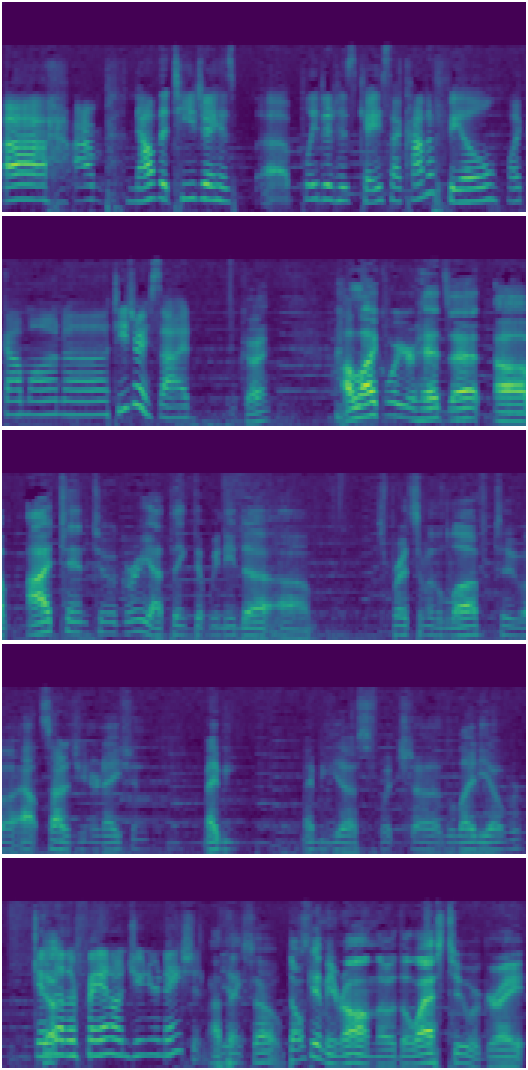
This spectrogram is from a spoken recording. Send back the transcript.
Uh, I'm, now that TJ has uh, pleaded his case, I kind of feel like I'm on uh, TJ's side. Okay. I like where your head's at. Uh, I tend to agree. I think that we need to uh, spread some of the love to uh, outside of Junior Nation. Maybe, maybe uh, switch uh, the lady over. Get Yeah. another fan on Junior Nation. I think so. Don't get me wrong though, the last two were great.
